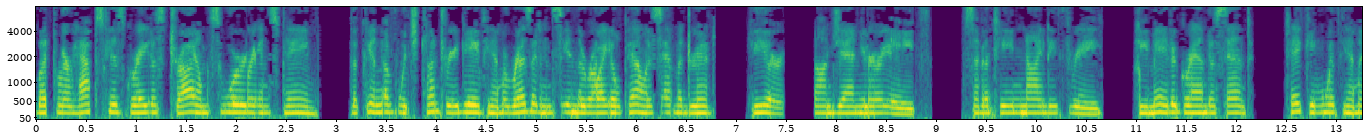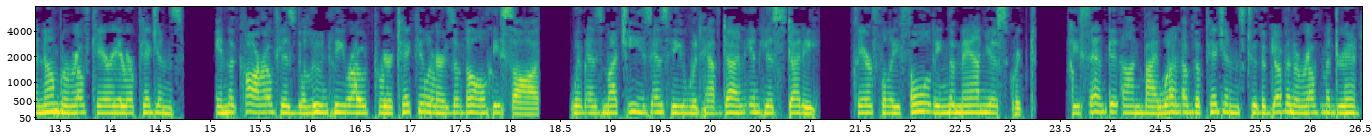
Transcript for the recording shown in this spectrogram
But perhaps his greatest triumphs were in Spain, the king of which country gave him a residence in the royal palace at Madrid. Here, on January 8, 1793, he made a grand ascent, taking with him a number of carrier pigeons. In the car of his balloon he wrote particulars of all he saw, with as much ease as he would have done in his study. Carefully folding the manuscript, he sent it on by one of the pigeons to the governor of Madrid.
